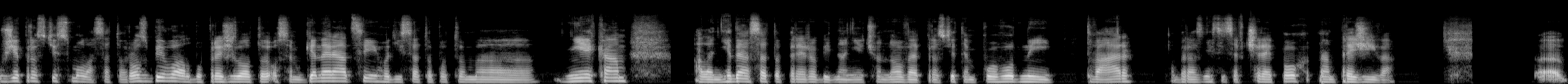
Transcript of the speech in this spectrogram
už je proste smola. Sa to rozbilo alebo prežilo to 8 generácií, hodí sa to potom uh, niekam, ale nedá sa to prerobiť na niečo nové. Proste ten pôvodný tvár, obrazne síce v črepoch, nám prežíva. Uh,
